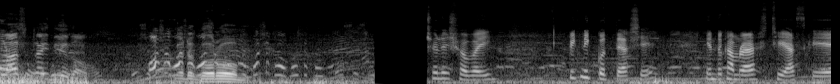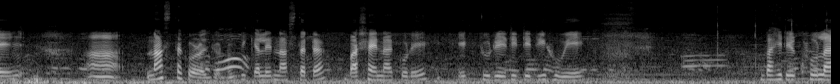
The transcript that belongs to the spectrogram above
ফ্লাস্কটাই দিয়ে দাও। এটা গরম। আসলে সবাই পিকনিক করতে আসে কিন্তু আমরা আসছি আজকে নাস্তা করার জন্য। বিকালের নাস্তাটা বাসায় না করে একটু রেডি টেডি হয়ে বাহিরের খোলা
